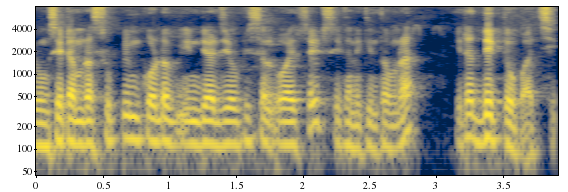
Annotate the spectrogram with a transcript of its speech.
এবং সেটা আমরা সুপ্রিম কোর্ট অফ ইন্ডিয়ার যে অফিসিয়াল ওয়েবসাইট, সেখানে কিন্তু আমরা এটা দেখতেও পাচ্ছি।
